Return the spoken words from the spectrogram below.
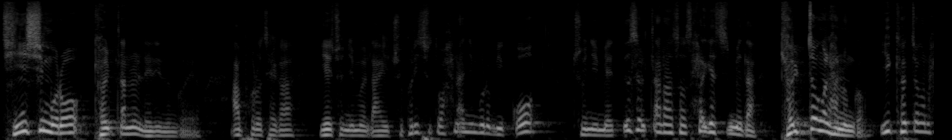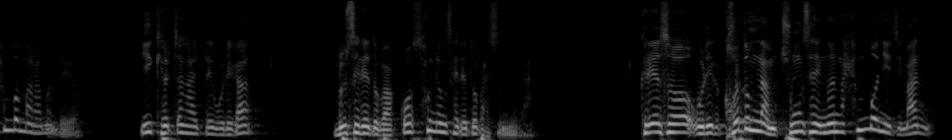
진심으로 결단을 내리는 거예요. 앞으로 제가 예수님을 나의 주 그리스도 하나님으로 믿고 주님의 뜻을 따라서 살겠습니다. 결정을 하는 거. 이 결정은 한 번만 하면 돼요. 이 결정할 때 우리가 물세례도 받고 성령 세례도 받습니다. 그래서 우리가 거듭남 중생은 한 번이지만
